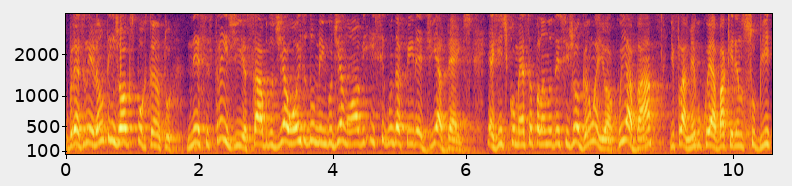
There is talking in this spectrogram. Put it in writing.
O Brasileirão tem jogos, portanto, nesses três dias, sábado dia 8, domingo dia 9 e segunda-feira dia 10. E a gente começa falando desse jogão aí, ó, Cuiabá e Flamengo, Cuiabá querendo subir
